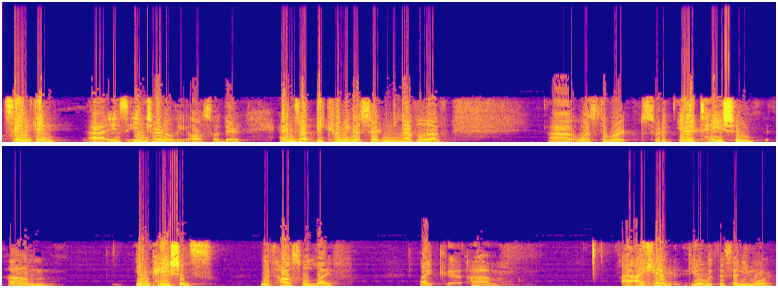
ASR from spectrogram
same thing uh, is internally also there ends up becoming a certain level of uh, what's the word, sort of irritation, um, impatience with household life. Like, um, I, I, can't deal with this anymore.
